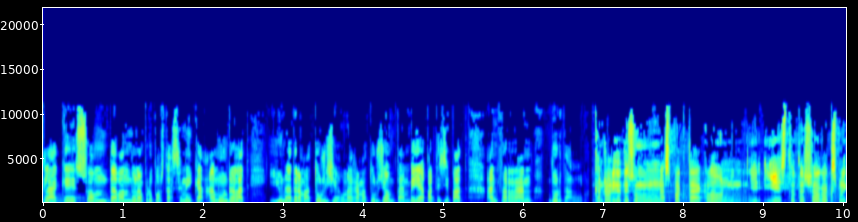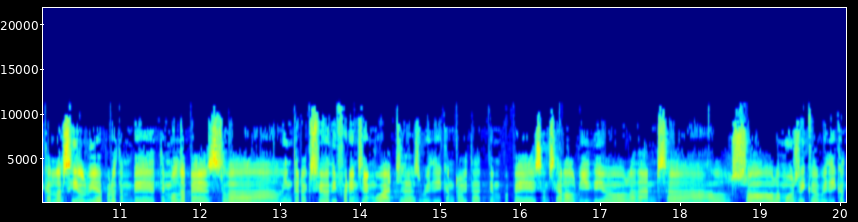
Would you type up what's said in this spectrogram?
Clar que som davant d'una proposta escènica amb un relat i una dramatúrgia, una dramatúrgia on també hi ha participat en Ferran Dordal. Que en realitat és un espectacle on hi és tot això que ha explicat la Sílvia, però també té molt de pes la, interacció de diferents llenguatges, vull dir que en realitat té un paper essencial al vídeo, la dansa, el so, la música, vull dir que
